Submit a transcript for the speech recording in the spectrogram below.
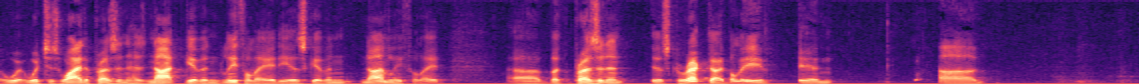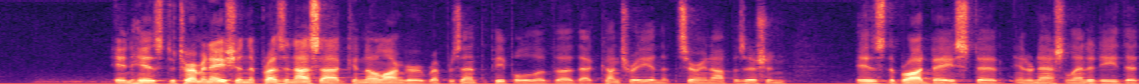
which is why the President has not given lethal aid, he has given non lethal aid. Uh, but the President is correct, I believe, in uh, in his determination that President Assad can no longer represent the people of uh, that country and that the Syrian opposition is the broad based uh, international entity that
